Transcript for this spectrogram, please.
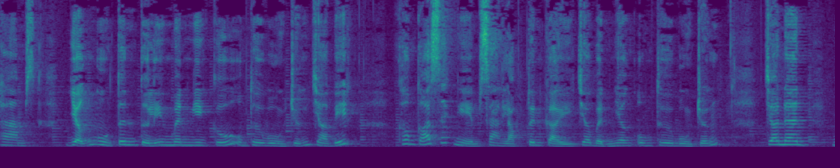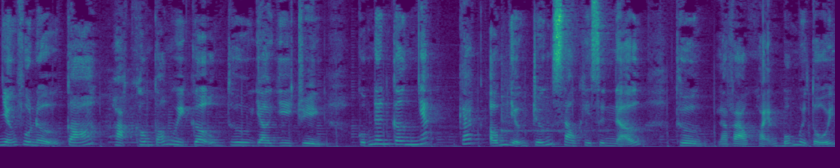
Times dẫn nguồn tin từ Liên minh nghiên cứu ung thư buồng trứng cho biết, không có xét nghiệm sàng lọc tin cậy cho bệnh nhân ung thư buồng trứng. Cho nên, những phụ nữ có hoặc không có nguy cơ ung thư do di truyền cũng nên cân nhắc các ống dẫn trứng sau khi sinh nở, thường là vào khoảng 40 tuổi.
